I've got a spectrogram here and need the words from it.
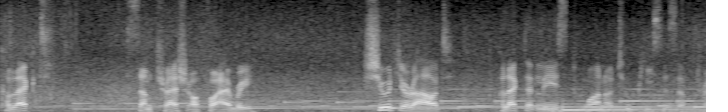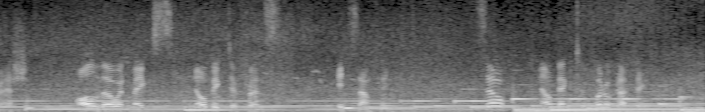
collect some trash or for every shoot you're out, collect at least one or two pieces of trash. Although it makes no big difference it's something. So now back to photographing.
